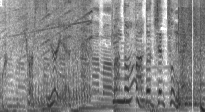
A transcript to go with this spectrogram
Oh, you're serious. I'm a Game on. the gentleman.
